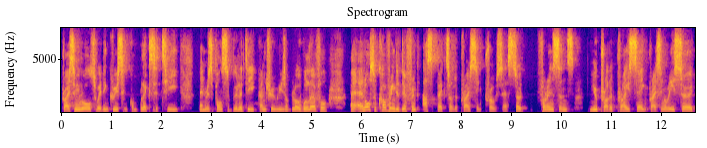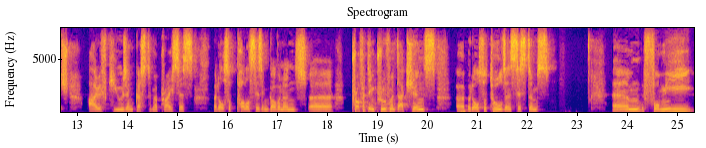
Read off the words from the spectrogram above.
pricing roles with increasing complexity and responsibility, country, regional, global level, and also covering the different aspects of the pricing process. So for instance, new product pricing, pricing research, RFQs and customer prices, but also policies and governance, uh, profit improvement actions, uh, but also tools and systems. Um, for me,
